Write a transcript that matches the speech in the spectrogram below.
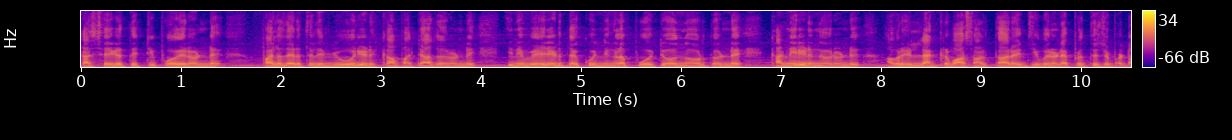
കശേക തെറ്റിപ്പോയവരുണ്ട് പലതരത്തിലും ജോലി എടുക്കാൻ പറ്റാത്തവരുണ്ട് ഇനി വേലെടുത്ത കുഞ്ഞുങ്ങളെ പോറ്റുമെന്ന് ഓർത്തുകൊണ്ട് കണ്ണീരിടുന്നവരുണ്ട്. അവരെല്ലാം കൃപാസനത്താറെ ജീവനോടെ പ്രത്യക്ഷപ്പെട്ട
